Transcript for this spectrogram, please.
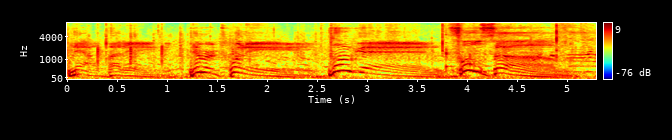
Now batting, number 20, Logan Folsom.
